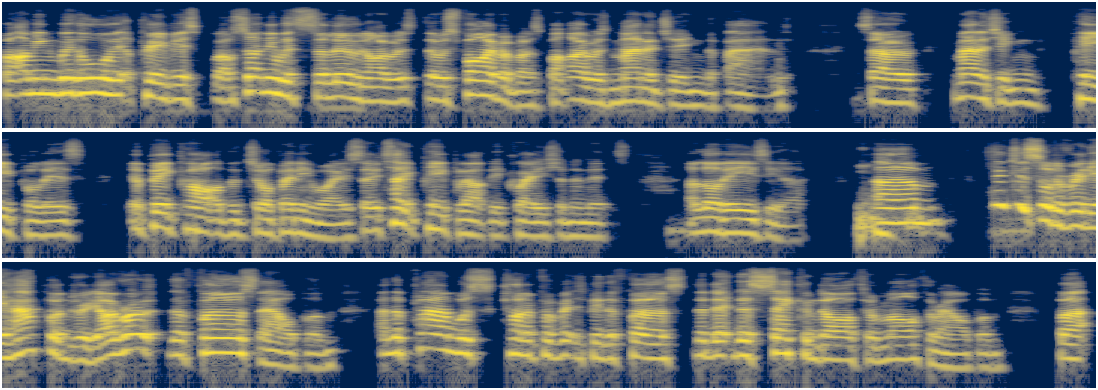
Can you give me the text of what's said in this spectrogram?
But I mean, with all the previous, well, certainly with Saloon, I was there was five of us, but I was managing the band. So managing people is a big part of the job anyway. So you take people out the equation, and it's a lot easier. Um, it just sort of really happened. Really, I wrote the first album, and the plan was kind of for it to be the first, the, the second Arthur and Martha album. But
